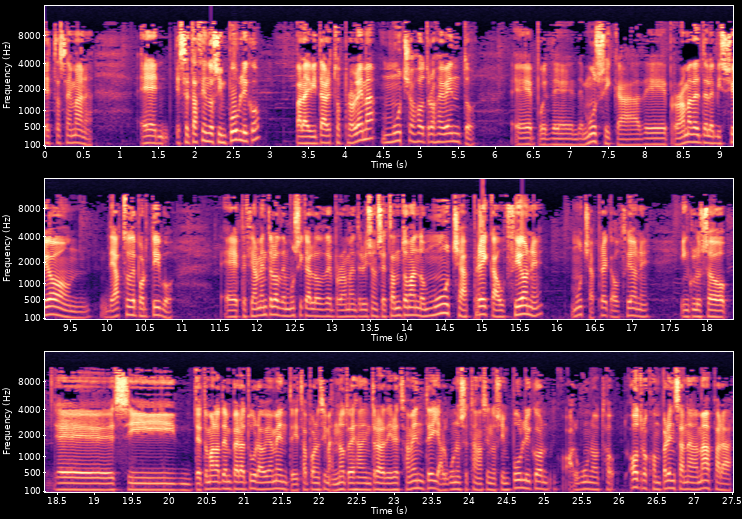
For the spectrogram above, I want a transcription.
esta semana, eh, se está haciendo sin público para evitar estos problemas. Muchos otros eventos, pues de, música, de programas de televisión, de actos deportivos, especialmente los de música y los de programas de televisión, se están tomando muchas precauciones, muchas precauciones. Incluso eh, si te toma la temperatura, obviamente, y estás por encima, no te dejan entrar directamente y algunos se están haciendo sin público, algunos otros con prensa nada más para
